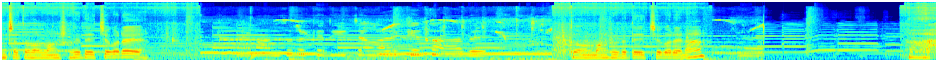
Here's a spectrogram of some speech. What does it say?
আচ্ছা তোমার মাংস খেতে ইচ্ছে করে? তোমার মাংস খেতে ইচ্ছে করে না? আহ,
